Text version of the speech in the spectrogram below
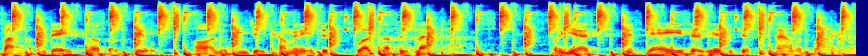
vinyl. Today's club was built on a DJ coming in just plugging up his laptop. But yes, today there is a different sound with vinyl.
